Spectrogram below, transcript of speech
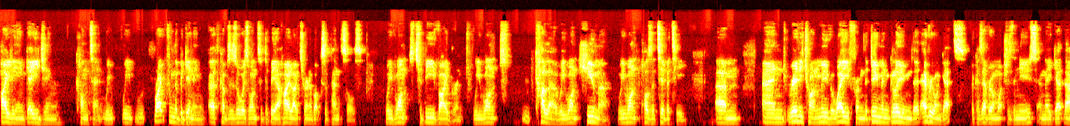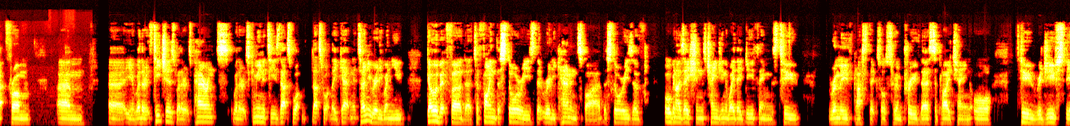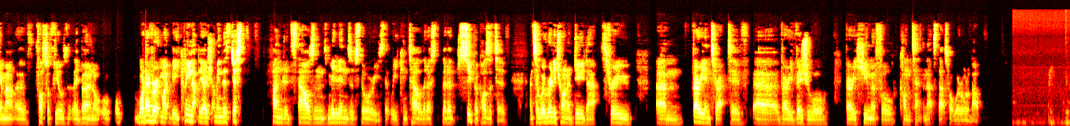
highly engaging content. We we right from the beginning, Earth Cubs has always wanted to be a highlighter in a box of pencils. We want to be vibrant. We want color. We want humor. We want positivity. Um, and really try and move away from the doom and gloom that everyone gets because everyone watches the news and they get that from um, uh, you know whether it's teachers whether it's parents whether it's communities that's what that's what they get and it's only really when you go a bit further to find the stories that really can inspire the stories of organizations changing the way they do things to remove plastics or to improve their supply chain or to reduce the amount of fossil fuels that they burn or, or, or whatever it might be, clean up the ocean. I mean, there's just hundreds, thousands, millions of stories that we can tell that are that are super positive, and so we're really trying to do that through um, very interactive, uh, very visual, very humorful content, and that's that's what we're all about.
